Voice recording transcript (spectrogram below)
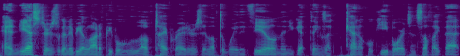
And yes, there's going to be a lot of people who love typewriters. They love the way they feel, and then you get things like mechanical keyboards and stuff like that.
